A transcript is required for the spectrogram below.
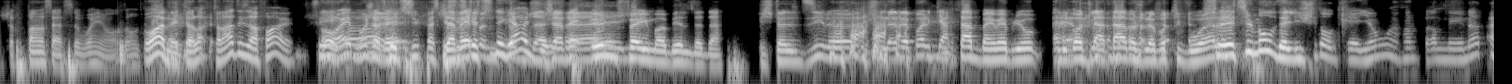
Je repense à ça, voyons donc. Ouais, mais t'as l'air tes affaires. Oh, ouais, moi, j'avais- parce que j'avais que tu une dégages. J'avais feuille. une feuille mobile dedans. Puis je te le dis, là, je levais pas le cartable bien, bien plus haut, plus bas que la table, je voulais pas qu'il voit. Faisais-tu le move de licher ton crayon avant de prendre des notes?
